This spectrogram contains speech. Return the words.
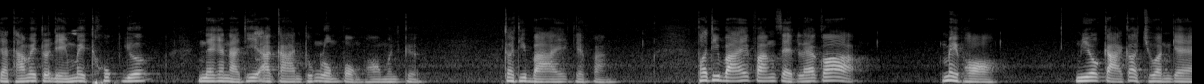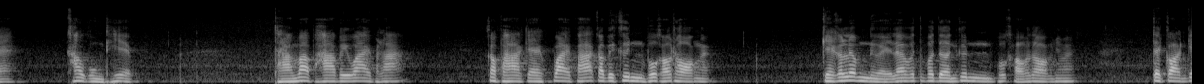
จะทำให้ตนเองไม่ทุกข์เยอะ ในขณะที่อาการทุ้งลมโป่งพองมันเกิด ก็อธิบายแกฟังพออธิบายให้ฟังเสร็จแล้วก็ไม่พอ มีโอกาสก็ชวนแกเข้ากรุงเทพ ถามว่าพาไปไหว้พระ ก็พาแกไหว้พระก็ไปขึ้นภูเขาทองอะ่ะ แกก็เริ่มเหนื่อยแล้วพอเดินขึ้นภูเขาทองใช่ไหมแต่ก่อนแก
